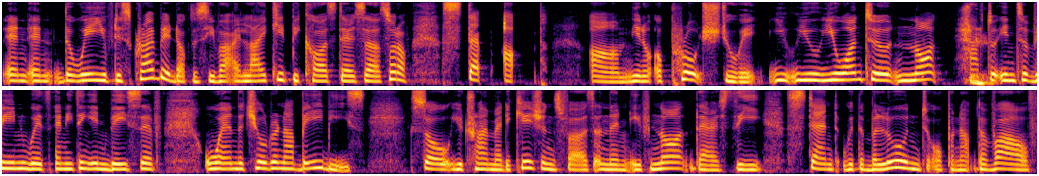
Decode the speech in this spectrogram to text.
And, and the way you've described it, Dr. Siva, I like it because there's a sort of step up um, you know, approach to it. You, you, you want to not have to intervene with anything invasive when the children are babies. So you try medications first, and then if not, there's the stent with the balloon to open up the valve.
